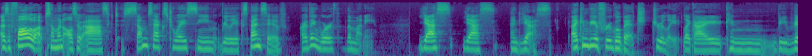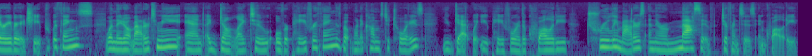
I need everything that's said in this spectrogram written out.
As a follow up, someone also asked Some sex toys seem really expensive. Are they worth the money? Yes, yes, and yes. I can be a frugal bitch, truly. Like, I can be very, very cheap with things when they don't matter to me. And I don't like to overpay for things. But when it comes to toys, you get what you pay for. The quality truly matters. And there are massive differences in quality.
